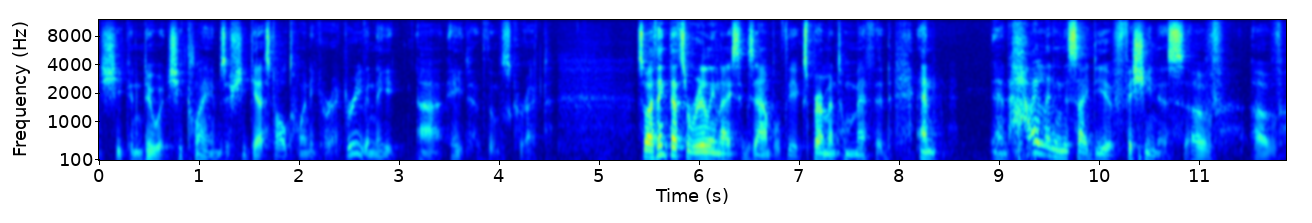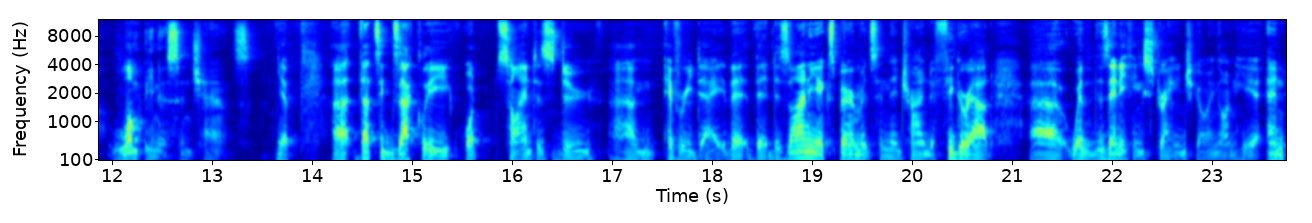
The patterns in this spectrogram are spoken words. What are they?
she can do what she claims if she guessed all 20 correct, or even eight, uh, eight of those correct. So I think that's a really nice example of the experimental method and, and highlighting this idea of fishiness, of, of lumpiness and chance. Yep, uh, that's exactly what scientists do um, every day. They're, they're, designing experiments and they're trying to figure out uh, whether there's anything strange going on here. And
